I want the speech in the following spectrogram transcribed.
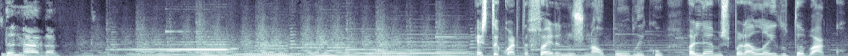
De nada. Esta quarta-feira, no Jornal Público, olhamos para a lei do tabaco.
